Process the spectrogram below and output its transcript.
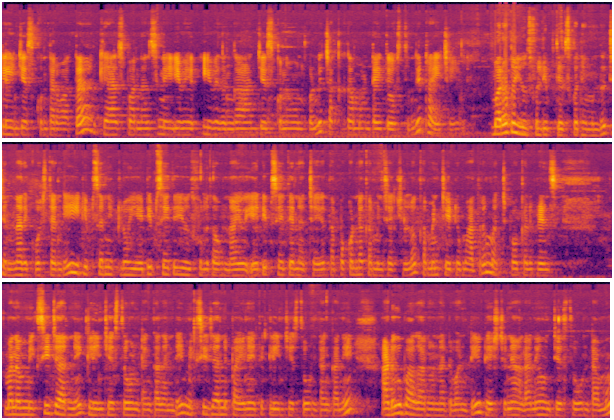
క్లీన్ చేసుకున్న తర్వాత గ్యాస్ బర్నర్స్ని ఈ విధంగా ఆన్ చేసుకున్నాం అనుకోండి చక్కగా మంట అయితే వస్తుంది. ట్రై చేయండి. మరొక యూస్ఫుల్ టిప్ తెలుసుకునే ముందు చిన్న రిక్వెస్ట్ అండి. ఈ టిప్స్ అన్నింటిలో ఏ టిప్స్ అయితే యూస్ఫుల్గా ఉన్నాయో ఏ టిప్స్ అయితే నచ్చాయో తప్పకుండా కమెంట్ సెక్షన్లో కమెంట్ చేయడం మాత్రం మర్చిపోకండి ఫ్రెండ్స్ మనం మిక్సీ జార్ని క్లీన్ చేస్తూ ఉంటాం కదండి. మిక్సీ జార్ని పైన అయితే క్లీన్ చేస్తూ ఉంటాం కానీ అడుగు బాగానే ఉన్నటువంటి టేస్ట్ని అలానే ఉంచేస్తూ ఉంటాము.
